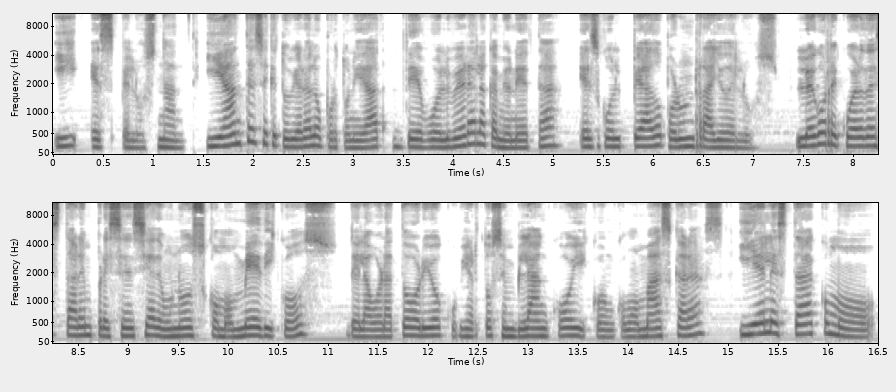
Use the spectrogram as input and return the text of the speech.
y espeluznante. Y antes de que tuviera la oportunidad de volver a la camioneta, es golpeado por un rayo de luz. Luego recuerda estar en presencia de unos como médicos de laboratorio cubiertos en blanco y con como máscaras y él está como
